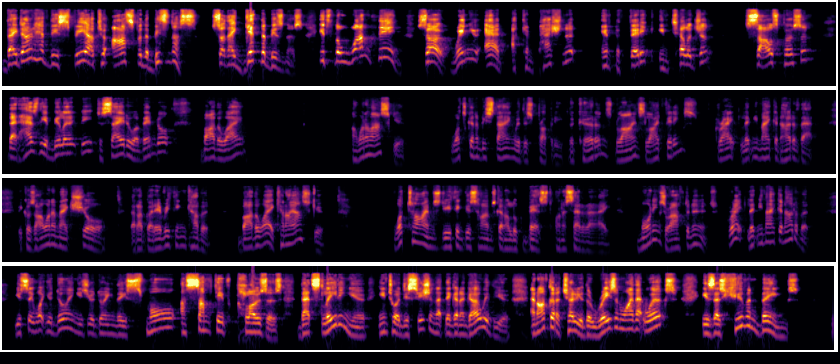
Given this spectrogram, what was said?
they don't have this fear to ask for the business so they get the business. It's the one thing. So when you add a compassionate, empathetic, intelligent salesperson that has the ability to say to a vendor, by the way, I want to ask you, what's going to be staying with this property? The curtains, blinds, light fittings? Great. Let me make a note of that. because I want to make sure that I've got everything covered. By the way, can I ask you, what times do you think this home's going to look best on a Saturday? Mornings or afternoons? Great, let me make a note of it. You see, what you're doing is you're doing these small assumptive closes that's leading you into a decision that they're going to go with you. And I've got to tell you, the reason why that works is as human beings,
